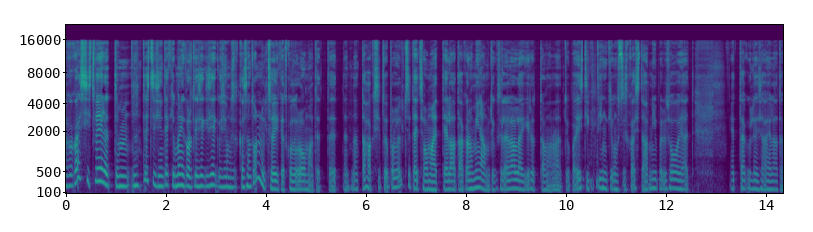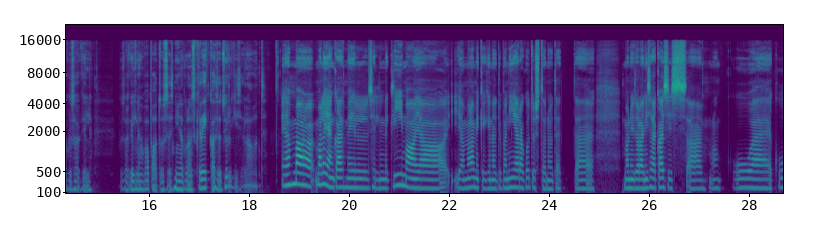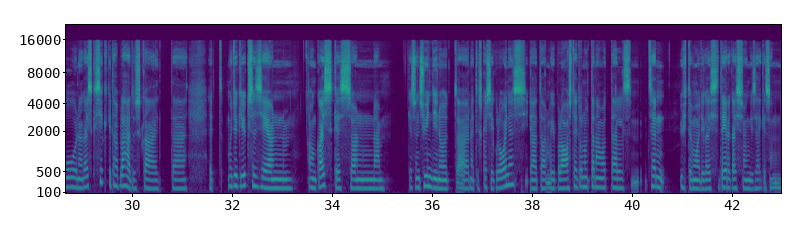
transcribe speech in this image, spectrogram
aga kassist veel, et mm, noh, tõesti siin tekib mõnikord isegi see küsimus, et kas nad on üldse õiged koduloomad, et, et, et nad tahaksid võib-olla üldse täitsa omaette elada, aga noh, mina muidugi sellele alla ei kirjuta, ma arvan, et juba Eesti tingimustes kass tahab nii palju sooja, et et ta küll ei saa elada kusagil, kusagil nagu vabaduses, nii nagu nad Kreekas ja Türgis elavad. Jah, ma, ma leian ka, et meil selline kliima ja, ja me oleme ikkagi nad juba nii ära kodustanud, et äh, ma nüüd olen ise ka siis äh,, mul on kuuekuune kass, kes ikkagi tahab lähedust ka, et et muidugi üks asi on, on kass, kes on, kes on sündinud äh, näiteks kassikoloonias ja ta on võib-olla aastaid olnud tänavatel, see on ühtemoodi kass, teine kass ongi see, kes on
